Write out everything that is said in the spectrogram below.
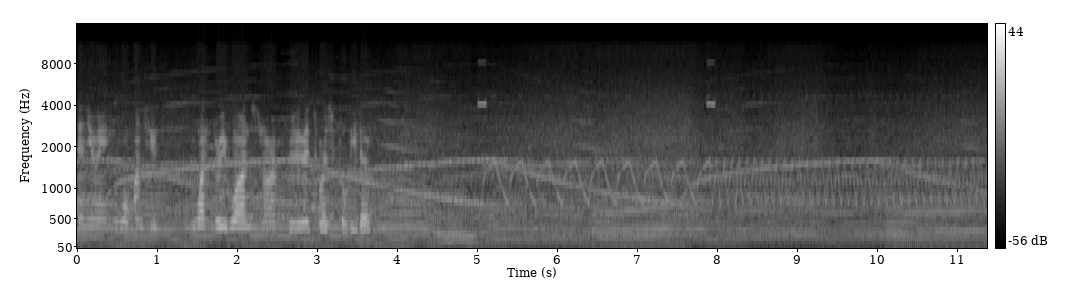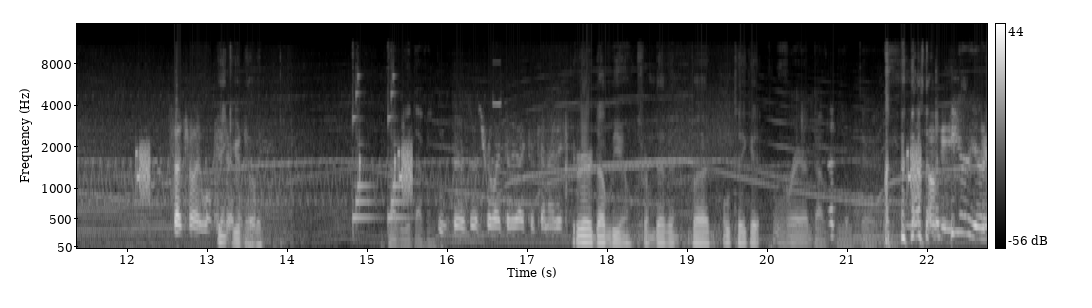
continuing 131 north freeway towards Paleto. Central 180 Thank you. David. W Devin. Does this relate to the active 1080? Rare W from Devin, but we'll take it. Rare W. Obi Superior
